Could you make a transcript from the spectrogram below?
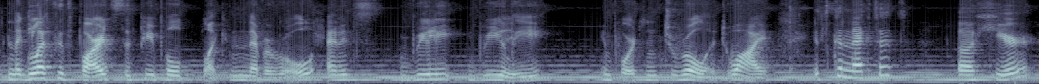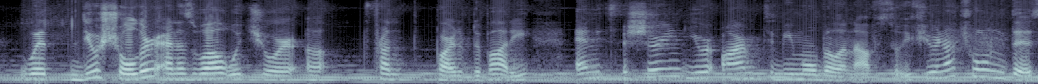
neglected parts that people like never roll. And it's really really important to roll it. Why? It's connected uh, here with your shoulder and as well with your uh, front part of the body. And it's assuring your arm to be mobile enough. So if you're not rolling this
